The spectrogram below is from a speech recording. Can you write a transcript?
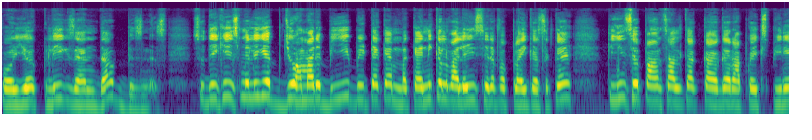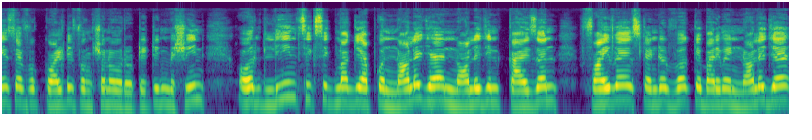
for your colleagues and the business so देखिए, इसमें लिखिए, जो हमारे बी बी टेक है मैकेनिकल वाले ही सिर्फ़ अप्लाई कर सकते हैं। तीन से पाँच साल तक का अगर आपका एक्सपीरियंस है फॉर क्वालिटी फ़ंक्शन और रोटेटिंग मशीन और लीन सिक्स सिग्मा की आपको नॉलेज है नॉलेज इन काइजन फाइव है स्टैंडर्ड वर्क के बारे में नॉलेज है,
